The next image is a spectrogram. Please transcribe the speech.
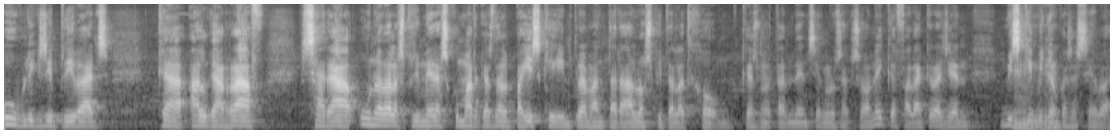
públics i privats que el Garraf serà una de les primeres comarques del país que implementarà l'Hospital at Home, que és una tendència anglosaxona i que farà que la gent visqui mm -hmm. millor a casa seva.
